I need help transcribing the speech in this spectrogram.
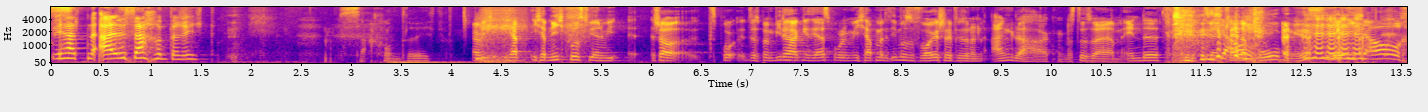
Wir hatten alle Sachunterricht. Sachunterricht. Aber ich, ich habe ich hab nicht gewusst, wie ein. Wi- Schau, das, das beim Widerhaken ist das Problem. Ich habe mir das immer so vorgestellt wie so einen Anglerhaken, dass das so am Ende so ein kleiner auch. Bogen ist. Ja, ich auch.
